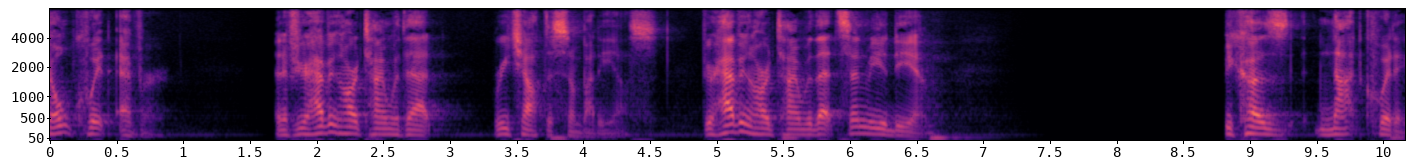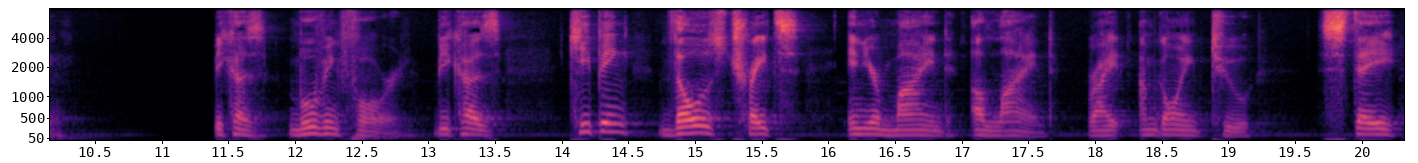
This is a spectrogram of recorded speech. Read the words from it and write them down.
Don't quit ever. And if you're having a hard time with that, reach out to somebody else. If you're having a hard time with that, send me a DM. Because not quitting, because moving forward, because keeping those traits in your mind aligned, right? I'm going to stay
